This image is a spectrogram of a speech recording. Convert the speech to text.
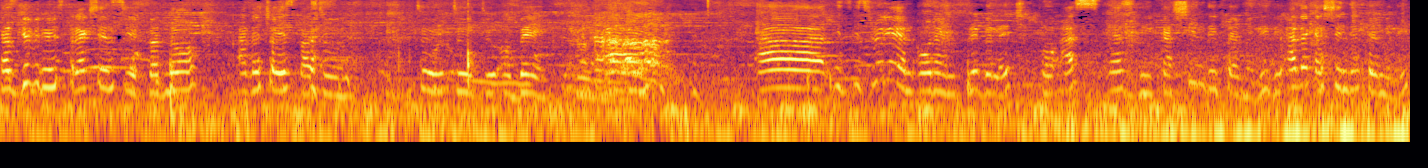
has given you instructions, you've got no other choice but to to to, to obey. Um, uh, it's, it's really an honor and privilege for us as the Kashindi family, the other Kashindi family,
